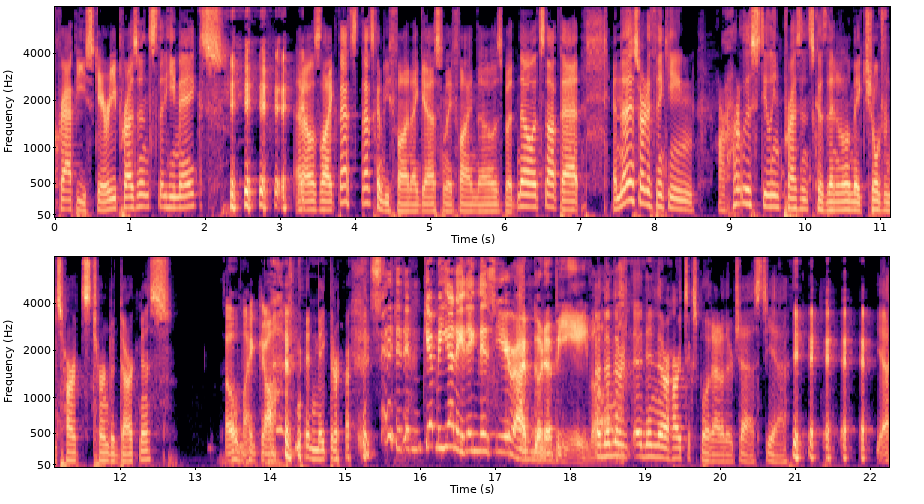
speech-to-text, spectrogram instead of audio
crappy scary presents that he makes, and I was like, that's that's gonna be fun, I guess, when they find those. But no, it's not that. And then I started thinking, are Heartless stealing presents because then it'll make children's hearts turn to darkness oh my god. and make their Santa didn't get me anything this year. I'm gonna be evil. and then their and then their hearts explode out of their chest. Yeah, yeah.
